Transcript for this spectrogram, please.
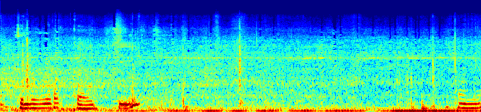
അതിലൂടെ കയറ്റി ഒന്ന്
